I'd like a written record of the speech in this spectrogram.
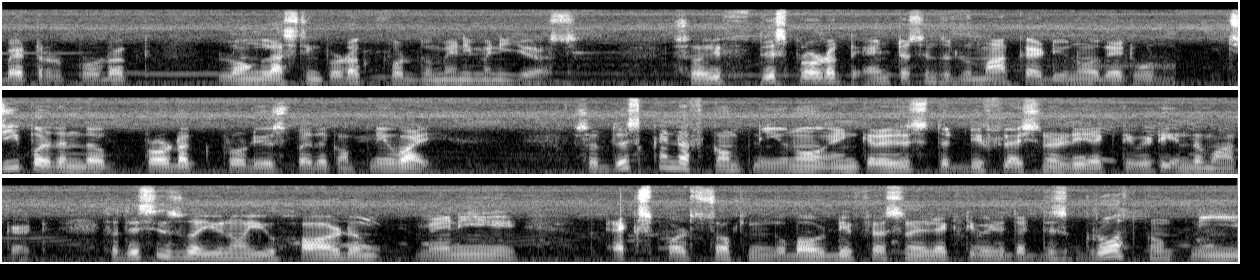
better product long lasting product for the many many years. So if this product enters into the market you know that would cheaper than the product produced by the company. Why? So this kind of company you know encourages the deflationary activity in the market. So this is why you know you heard many experts talking about deflationary activity that this growth company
